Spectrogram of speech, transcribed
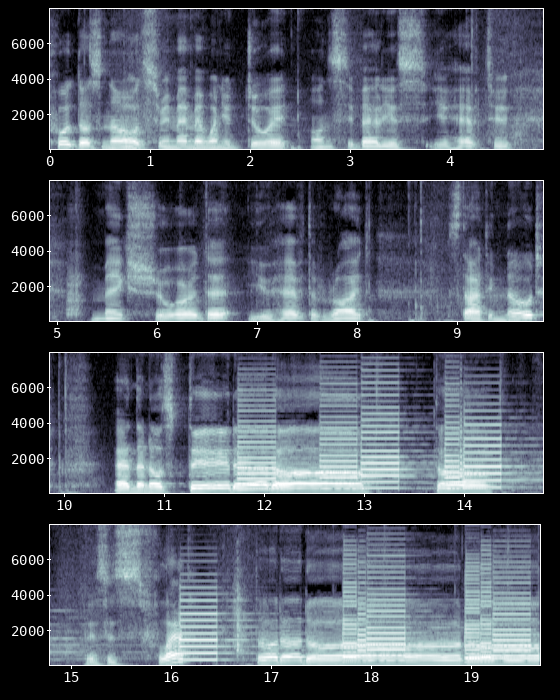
put those notes. Remember when you do it on Sibelius, you have to make sure that you have the right starting note. And the notes da da da da. This is flat. Da da da da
